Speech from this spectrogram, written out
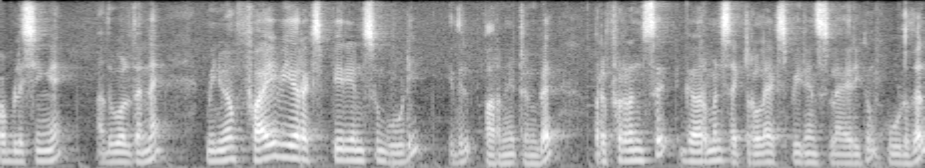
പബ്ലിഷിങ് അതുപോലെ തന്നെ മിനിമം ഫൈവ് ഇയർ എക്സ്പീരിയൻസും കൂടി ഇതിൽ പറഞ്ഞിട്ടുണ്ട്. പ്രിഫറൻസ് ഗവൺമെന്റ് സെക്ടറിലെ എക്സ്പീരിയൻസിലായിരിക്കും കൂടുതൽ.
